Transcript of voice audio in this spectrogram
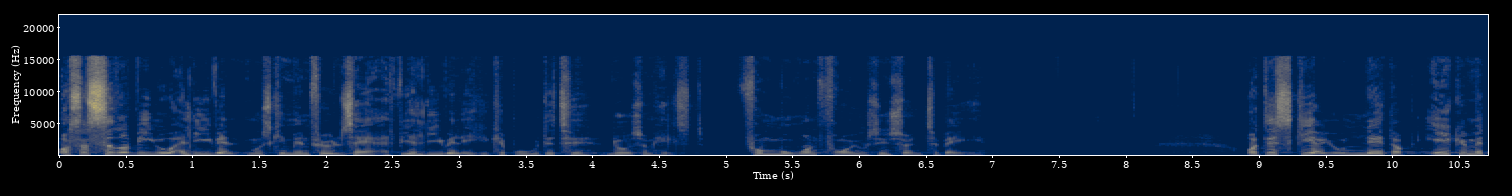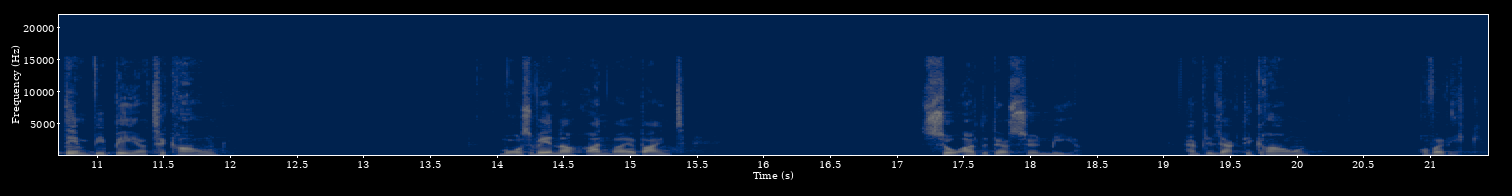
Og så sidder vi jo alligevel måske med en følelse af, at vi alligevel ikke kan bruge det til noget som helst. For moren får jo sin søn tilbage. Og det sker jo netop ikke med dem, vi bærer til graven. Mors venner, Randvej og Beint, så aldrig deres søn mere. Han blev lagt i graven og var væk.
